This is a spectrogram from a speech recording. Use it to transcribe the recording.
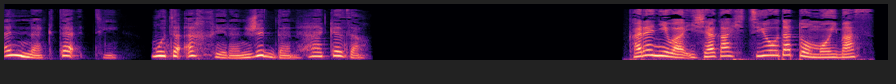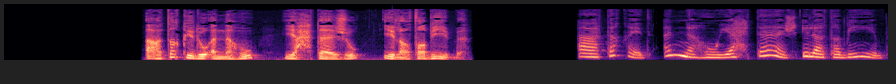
أنك تأتي متأخرا جدا هكذا 彼には医者が必要だと思います。 أعتقد أنه يحتاج إلى طبيب أعتقد أنه يحتاج إلى طبيب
